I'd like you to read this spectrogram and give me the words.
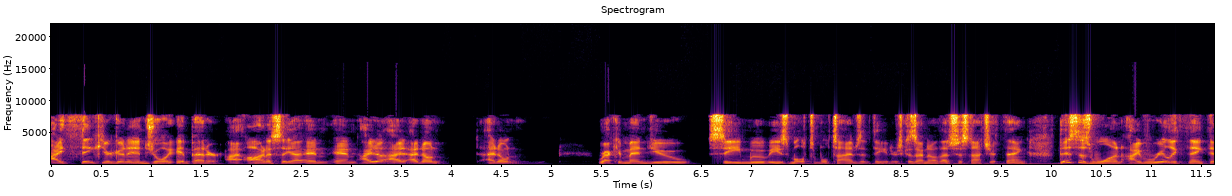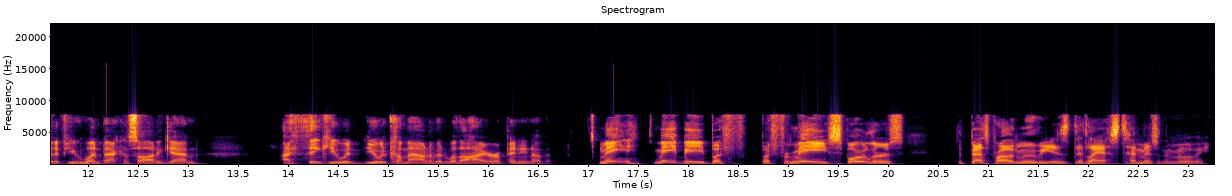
I think you're going to enjoy it better. I honestly, I, and and I don't I, I don't I don't recommend you see movies multiple times in theaters because I know that's just not your thing. This is one I really think that if you went back and saw it again, I think you would you would come out of it with a higher opinion of it. May, maybe, but but for me, spoilers. The best part of the movie is the last ten minutes of the movie.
